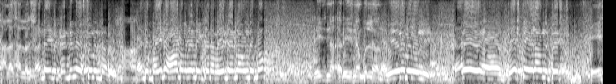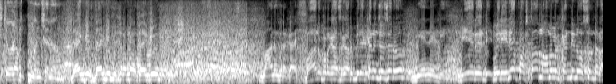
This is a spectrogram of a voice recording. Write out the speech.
చాలా సార్లు అంటే ఇటు కంటిన్యూ వస్తుంటారు అంటే బయట హోటల్ కంటే ఇక్కడ రేట్ ఎట్లా ఉంది రీజనబుల్ ఉంది. రీజనబుల్ ఉంది. కానీ టేస్ట్ ఎలా ఉంది టేస్ట్ టేస్ట్ కూడా మంచిగానే ఉంది. థ్యాంక్ యూ థ్యాంక్ యూ మిత్రమా థ్యాంక్ యూ భానుప్రకాష్. భానుప్రకాష్ గారు మీరు ఎక్కడి నుంచి వచ్చారు? బిఎన్ రెడ్డి బిఎన్ రెడ్డి మీరు ఇదే ఫస్ట్ మామూలుగా కంటిన్యూ వస్తుంటారా?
